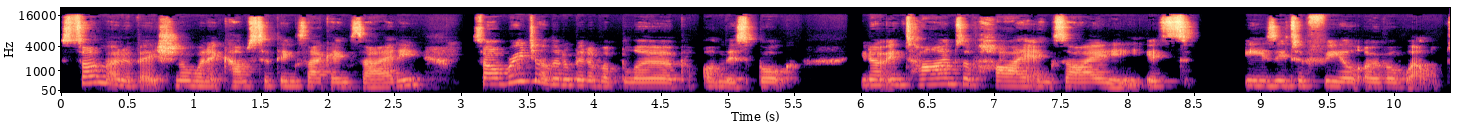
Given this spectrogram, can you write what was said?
so motivational when it comes to things like anxiety. So I'll read you a little bit of a blurb on this book. You know, in times of high anxiety, it's easy to feel overwhelmed.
